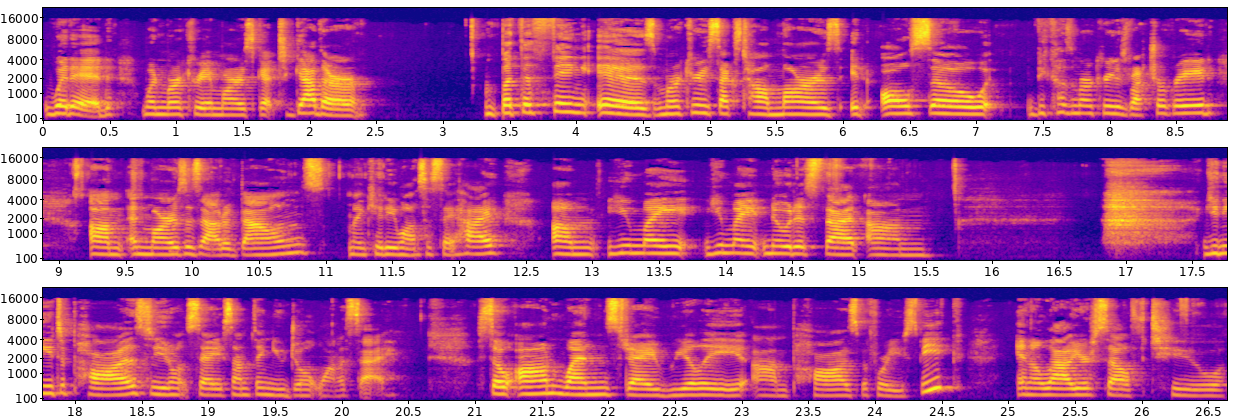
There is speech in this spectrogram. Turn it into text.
witted when Mercury and Mars get together but the thing is, Mercury sextile Mars, it also, because Mercury is retrograde um, and Mars is out of bounds, my kitty wants to say hi. Um, you might you might notice that um, you need to pause so you don't say something you don't want to say. So on Wednesday, really um, pause before you speak and allow yourself to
